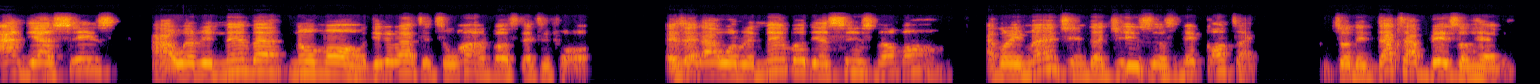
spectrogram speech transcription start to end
and their sins I will remember no more. Jeremiah 31, verse 34. It said, I will remember their sins no more. I could imagine that Jesus made contact to the database of heaven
